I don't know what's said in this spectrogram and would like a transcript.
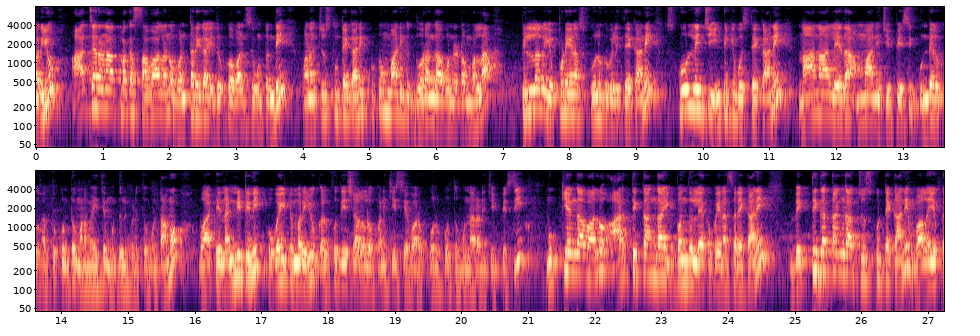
మరియు ఆచరణాత్మక సవాళ్ళను ఒంటరిగా ఎదుర్కోవాల్సి ఉంటుంది. మనం చూసుకుంటే కానీ కుటుంబానికి దూరంగా ఉండటం వల్ల పిల్లలు ఎప్పుడైనా స్కూలుకు వెళితే కానీ స్కూల్ నుంచి ఇంటికి వస్తే కానీ నాన్న లేదా అమ్మ అని చెప్పేసి గుండెలకు హత్తుకుంటూ మనమైతే ముద్దులు పెడుతూ ఉంటాము. వాటినన్నిటినీ కువైట్ మరియు గల్ఫ్ దేశాలలో పనిచేసే వారు కోల్పోతూ ఉన్నారని చెప్పేసి ముఖ్యంగా వాళ్ళు ఆర్థికంగా ఇబ్బందులు లేకపోయినా సరే కానీ వ్యక్తిగతంగా చూసుకుంటే కానీ వాళ్ళ యొక్క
